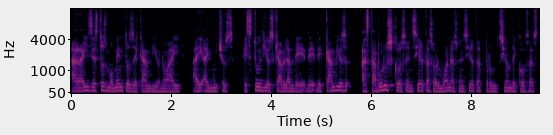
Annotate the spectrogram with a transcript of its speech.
A raíz de estos momentos de cambio, ¿no? Hay, hay, hay muchos estudios que hablan de, de, de cambios hasta bruscos en ciertas hormonas o en cierta producción de cosas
